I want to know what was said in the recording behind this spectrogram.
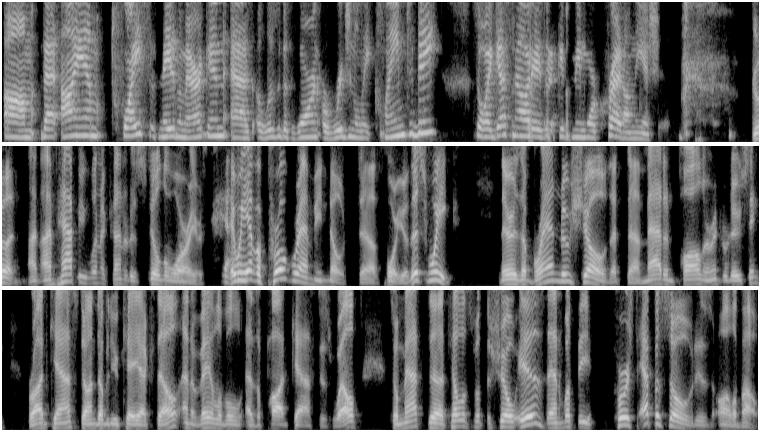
um, that I am twice as Native American as Elizabeth Warren originally claimed to be. So I guess nowadays that gives me more cred on the issue. Good. I'm, I'm happy Winnacunnet is still the Warriors. Yeah. And we have a programming note uh, for you. This week, there is a brand new show that uh, Matt and Paul are introducing, broadcast on WKXL and available as a podcast as well. So, Matt, uh, tell us what the show is and what the first episode is all about.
